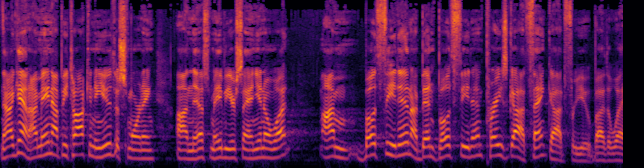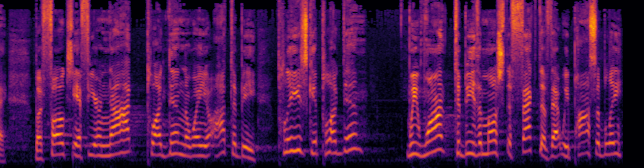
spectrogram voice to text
Now, again, I may not be talking to you this morning on this. Maybe you're saying, you know what? I'm both feet in. I've been both feet in. Praise God. Thank God for you, by the way. But, folks, if you're not plugged in the way you ought to be, please get plugged in. We want to be the most effective that we possibly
